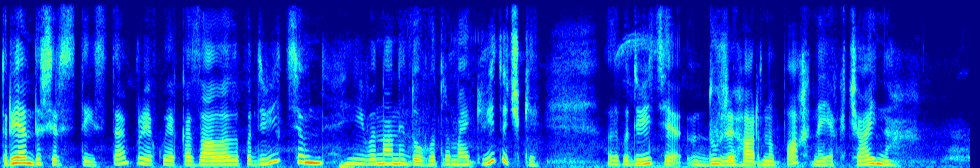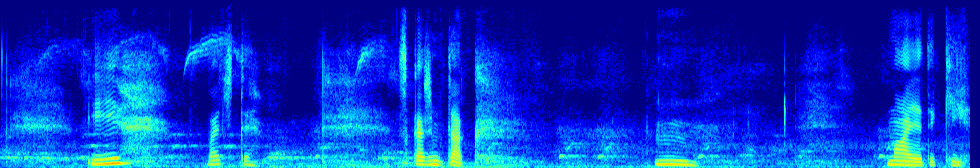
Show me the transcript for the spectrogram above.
Троянда шерстиста, про яку я казала, але подивіться, і вона недовго тримає квіточки. Але подивіться, дуже гарно пахне, як чайна. І, бачите, скажімо так, має такі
